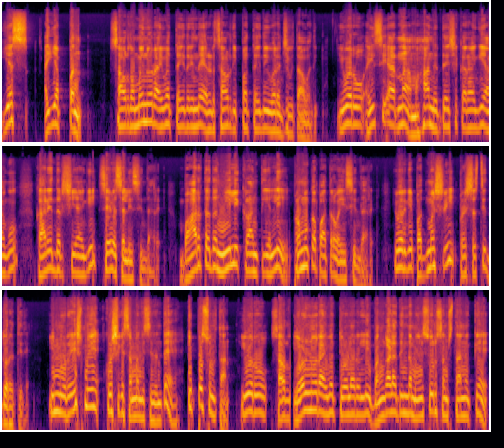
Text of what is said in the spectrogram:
ಎಸ್ ಅಯ್ಯಪ್ಪನ್, ಸಾವಿರದ ಒಂಬೈನೂರ ಐವತ್ತೈದರಿಂದ ಎರಡು ಸಾವಿರದ ಇಪ್ಪತ್ತೈದು ಇವರ ಜೀವಿತಾವಧಿ. ಇವರು ಐಸಿಆರ್ನ ಮಹಾನಿರ್ದೇಶಕರಾಗಿ ಹಾಗೂ ಕಾರ್ಯದರ್ಶಿಯಾಗಿ ಸೇವೆ ಸಲ್ಲಿಸಿದ್ದಾರೆ. ಭಾರತದ ನೀಲಿ ಕ್ರಾಂತಿಯಲ್ಲಿ ಪ್ರಮುಖ ಪಾತ್ರ ವಹಿಸಿದ್ದಾರೆ. ಇವರಿಗೆ ಪದ್ಮಶ್ರೀ ಪ್ರಶಸ್ತಿ ದೊರೆತಿದೆ. ಇನ್ನು ರೇಷ್ಮೆ ಕೃಷಿಗೆ ಸಂಬಂಧಿಸಿದಂತೆ ಟಿಪ್ಪು ಸುಲ್ತಾನ್. ಇವರು ಸಾವಿರದ ಏಳ್ನೂರ ಐವತ್ತೇಳರಲ್ಲಿ ಬಂಗಾಳದಿಂದ ಮೈಸೂರು ಸಂಸ್ಥಾನಕ್ಕೆ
